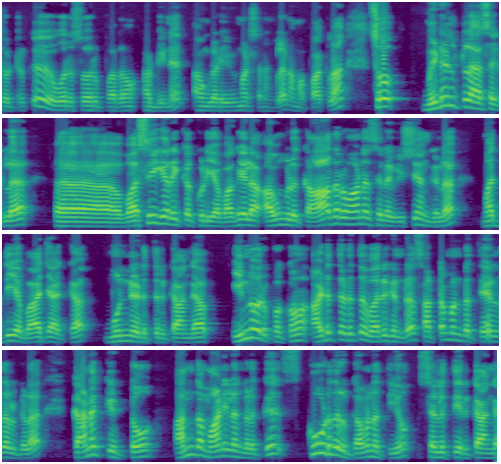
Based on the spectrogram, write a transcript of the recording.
சொற்றுக்கு ஒரு சோறு பதம் அப்படின்னு அவங்களுடைய விமர்சனங்களை நம்ம பார்க்கலாம். ஸோ மிடில் கிளாஸுகளை வசீகரிக்கக்கூடிய வகையில் அவங்களுக்கு ஆதரவான சில விஷயங்களை மத்திய பாஜக முன்னெடுத்திருக்காங்க. இன்னொரு பக்கம் அடுத்தடுத்து வருகின்ற சட்டமன்ற தேர்தல்களை கணக்கிட்டும் அந்த மாநிலங்களுக்கு கூடுதல் கவனத்தையும் செலுத்தி இருக்காங்க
